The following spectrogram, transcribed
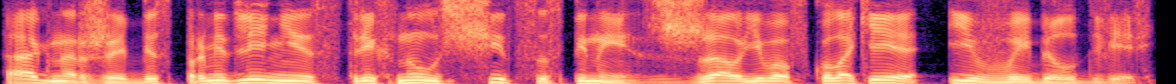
Агнар же без промедления стряхнул щит со спины, сжал его в кулаке и выбил дверь.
